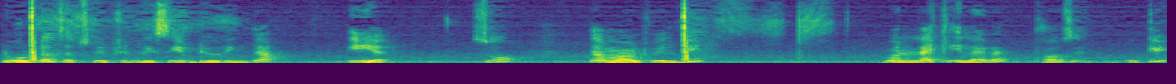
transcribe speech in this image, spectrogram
total subscription received during the year. So the amount will be 1 lakh 11000 okay?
